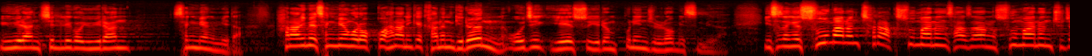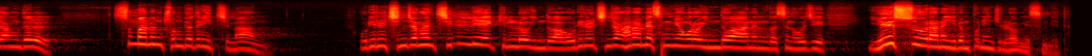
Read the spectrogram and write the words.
유일한 진리고 유일한 생명입니다. 하나님의 생명을 얻고 하나님께 가는 길은 오직 예수 이름뿐인 줄로 믿습니다. 이 세상에 수많은 철학, 수많은 사상, 수많은 주장들, 수많은 종교들이 있지만 우리를 진정한 진리의 길로 인도하고 우리를 진정 하나님의 생명으로 인도하는 것은 오직 예수라는 이름뿐인 줄로 믿습니다.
